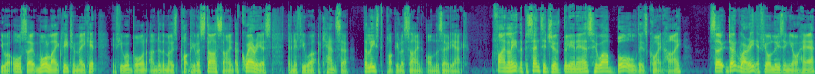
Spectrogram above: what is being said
You are also more likely to make it if you were born under the most popular star sign, Aquarius, than if you are a Cancer, the least popular sign on the zodiac. Finally, the percentage of billionaires who are bald is quite high. So don't worry if you're losing your hair.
